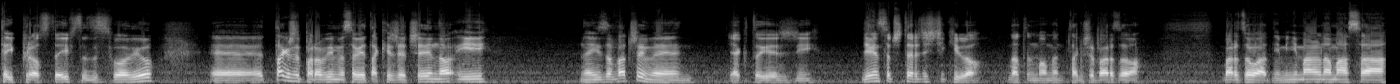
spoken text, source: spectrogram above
tej prostej w cudzysłowie. E, Także porobimy sobie takie rzeczy, no i, no i zobaczymy jak to jeździ. 940 kg na ten moment, także bardzo, bardzo ładnie. Minimalna masa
